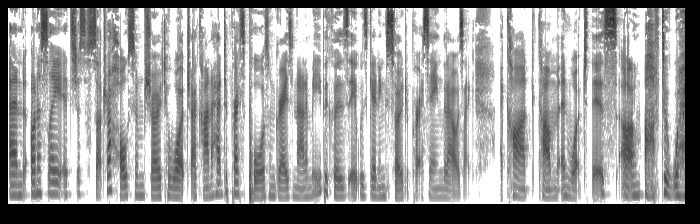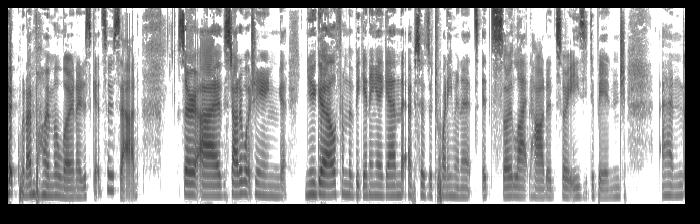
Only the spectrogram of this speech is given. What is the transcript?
And honestly, it's just such a wholesome show to watch. I kind of had to press pause on Grey's Anatomy because it was getting so depressing that I was like, I can't come and watch this um, after work when I'm home alone. I just get so sad. So I've started watching New Girl from the beginning again. The episodes are 20 minutes. It's so lighthearted, so easy to binge. And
